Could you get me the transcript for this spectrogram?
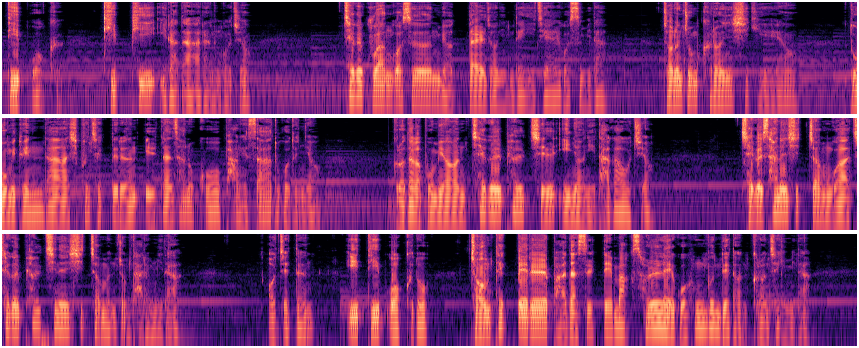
Deep Work, 깊이 일하다 라는 거죠. 책을 구한 것은 몇 달 전인데 이제 읽었습니다. 저는 좀 그런 식이에요. 도움이 된다 싶은 책들은 일단 사놓고 방에 쌓아두거든요. 그러다가 보면 책을 펼칠 인연이 다가오죠. 책을 사는 시점과 책을 펼치는 시점은 좀 다릅니다. 어쨌든 이 딥워크도 처음 택배를 받았을 때 막 설레고 흥분되던 그런 책입니다.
